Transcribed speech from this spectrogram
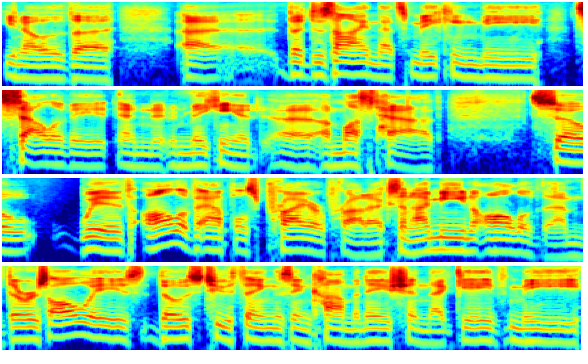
you know the uh, the design that's making me salivate and, and making it uh, a must-have. So with all of Apple's prior products, and I mean all of them, there was always those two things in combination that gave me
